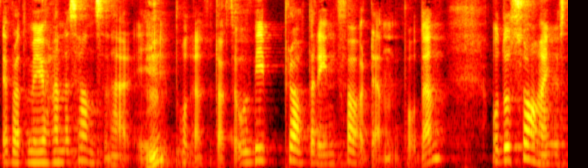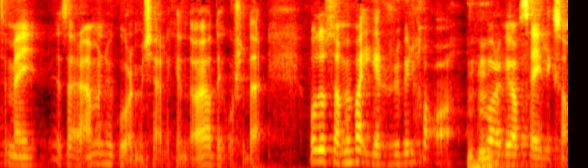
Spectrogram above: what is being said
jag pratade med Johannes Hansen här i mm. podden för ett tag och vi pratade inför den podden. Och då sa han just till mig, så här, men hur går det med kärleken då? Ja, det går sådär. Och då sa han, men vad är det du vill ha? Mm. Bara jag säger liksom,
